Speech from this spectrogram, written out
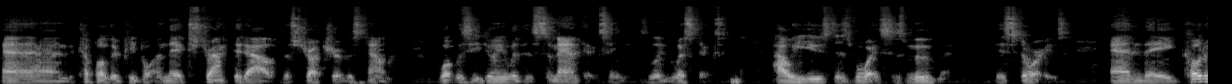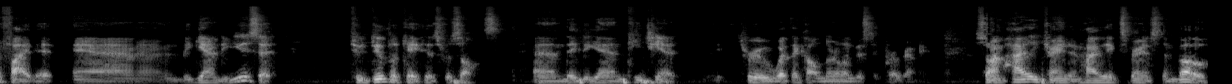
and a couple other people, and they extracted out the structure of his talent. What was he doing with his semantics, his linguistics, how he used his voice, his movement, his stories, and they codified it and began to use it to duplicate his results. And they began teaching it through what they call neurolinguistic programming. So I'm highly trained and highly experienced in both.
